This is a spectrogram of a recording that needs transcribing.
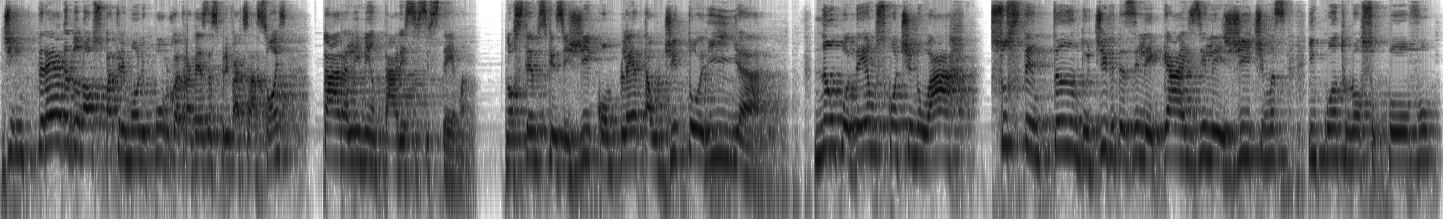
de entrega do nosso patrimônio público através das privatizações para alimentar esse sistema. Nós temos que exigir completa auditoria não podemos continuar sustentando dívidas ilegais e ilegítimas enquanto nosso povo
